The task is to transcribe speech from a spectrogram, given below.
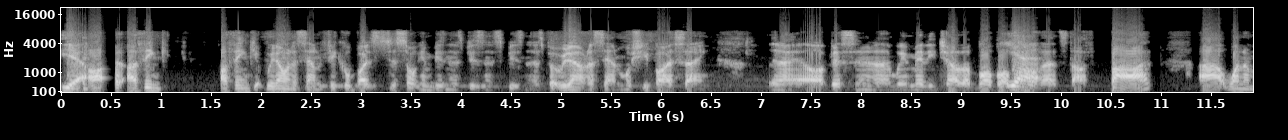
Yeah, I, I think I think we don't want to sound fickle by just talking business, business, business, but we don't want to sound mushy by saying, you know, oh, best you know, we met each other, blah blah Yeah. blah, that stuff. But uh, one of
